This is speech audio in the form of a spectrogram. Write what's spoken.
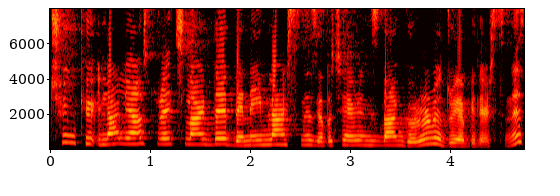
Çünkü ilerleyen süreçlerde deneyimlersiniz ya da çevrenizden görür ve duyabilirsiniz.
